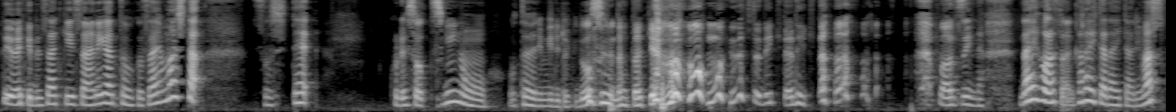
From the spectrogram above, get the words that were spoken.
というわけで、ザッキーさんありがとうございました。そして、これさ、次のお便り見るときどうするんだったっけ？思い出した、できた、できた。まずいな。大ホラさんからいただいております。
